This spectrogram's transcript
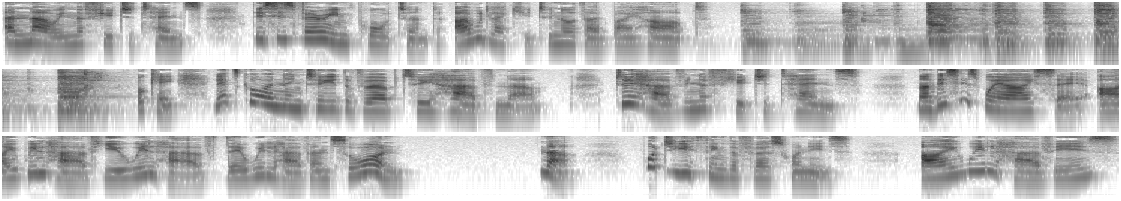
and now in the future tense. This is very important. I would like you to know that by heart. Okay, let's go on into the verb to have now. To have in the future tense. Now, this is where I say I will have, you will have, they will have, and so on. Now, what do you think the first one is? I will have is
